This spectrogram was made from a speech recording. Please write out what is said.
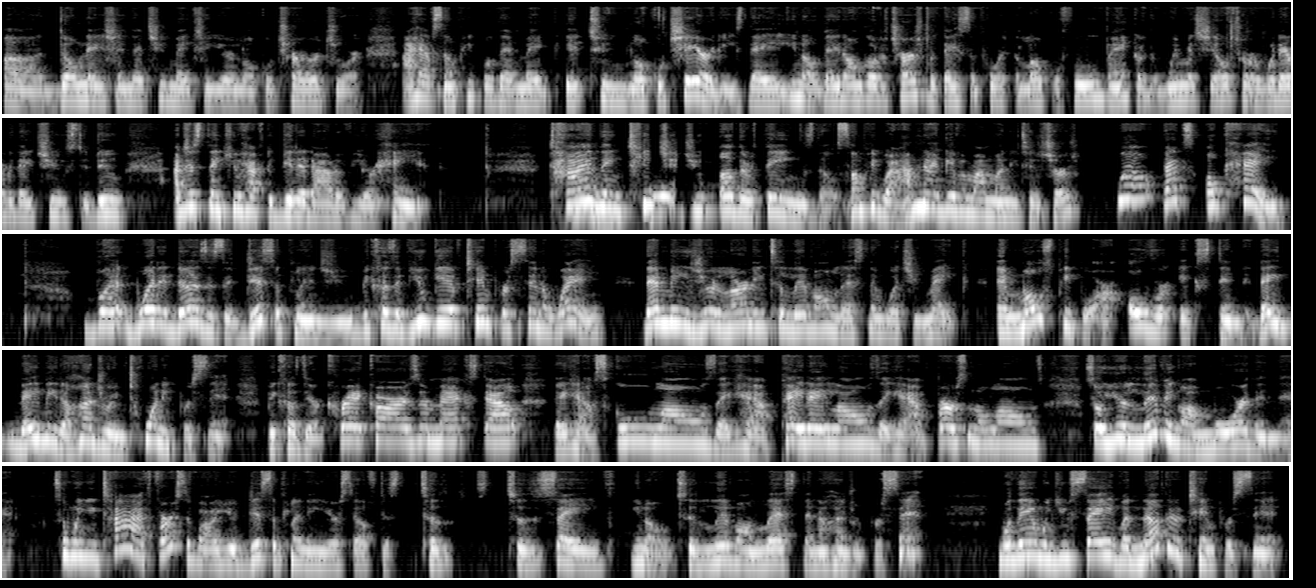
uh, donation that you make to your local church or i have some people that make it to local charities. They you know they don't go to church but they support the local food bank or the women's shelter or whatever they choose to do. I just think you have to get it out of your hand. Tithing mm. teaches you other things though. Some people i'm not giving my money to the church. Well that's okay. But what it does is it disciplines you because if you give 10% away that means you're learning to live on less than what you make. And most people are overextended. They they need 120% because their credit cards are maxed out. They have school loans, they have payday loans, they have personal loans. So you're living on more than that. So when you tithe, first of all, you're disciplining yourself to to to save, you know, to live on less than 100%. Well, then when you save another 10%,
